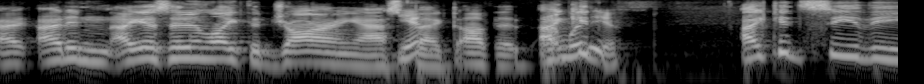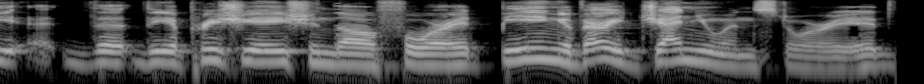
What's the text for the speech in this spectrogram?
I, I didn't. I guess I didn't like the jarring aspect of it. I'm I with could you. I could see the the the appreciation though for it being a very genuine story. It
